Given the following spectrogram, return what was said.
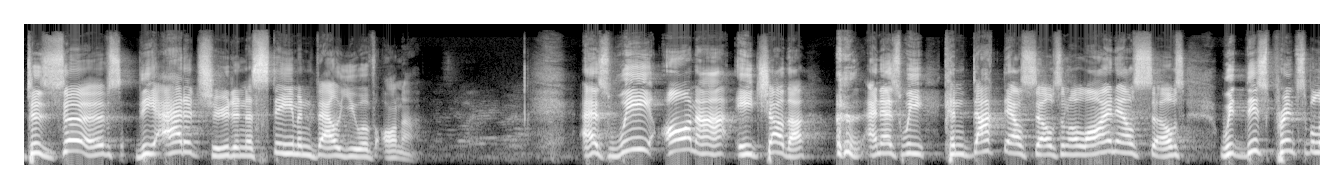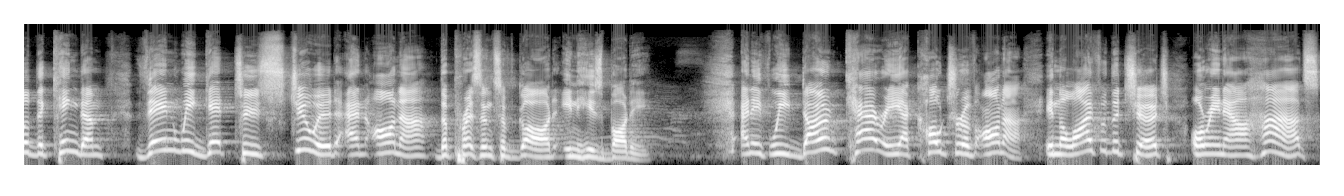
deserves the attitude and esteem and value of honor. As we honor each other, and as we conduct ourselves and align ourselves with this principle of the kingdom, then we get to steward and honor the presence of God in His body. And if we don't carry a culture of honor in the life of the church or in our hearts,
